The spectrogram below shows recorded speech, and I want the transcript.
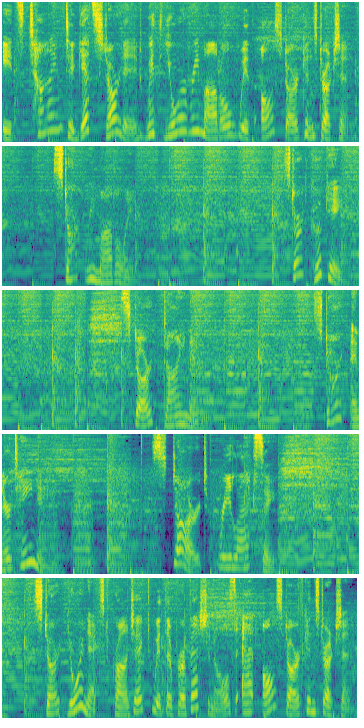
It's time to get started with your remodel with All Star Construction. Start remodeling. Start cooking. Start dining. Start entertaining. Start relaxing. Start your next project with the professionals at All Star Construction.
